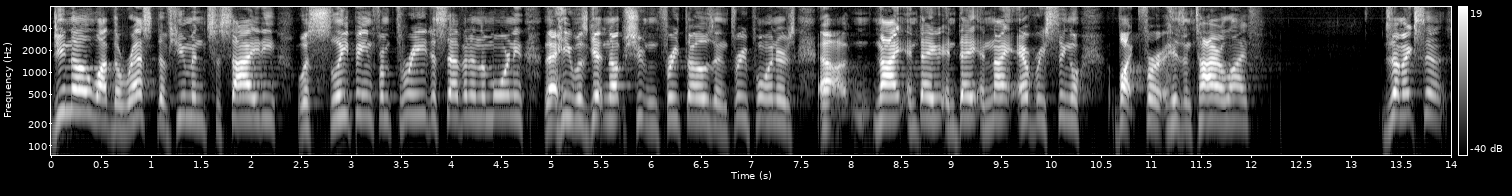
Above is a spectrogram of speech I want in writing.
Do you know why the rest of human society was sleeping from 3 to 7 in the morning? That he was getting up shooting free throws and three pointers uh, night and day and day and night every single, like for his entire life? Does that make sense?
